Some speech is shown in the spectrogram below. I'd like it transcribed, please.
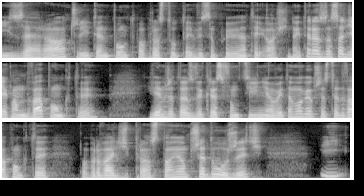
i 0, czyli ten punkt po prostu tutaj występuje na tej osi. No i teraz w zasadzie jak mam dwa punkty i wiem, że to jest wykres funkcji liniowej, to mogę przez te dwa punkty poprowadzić prostą, ją przedłużyć i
